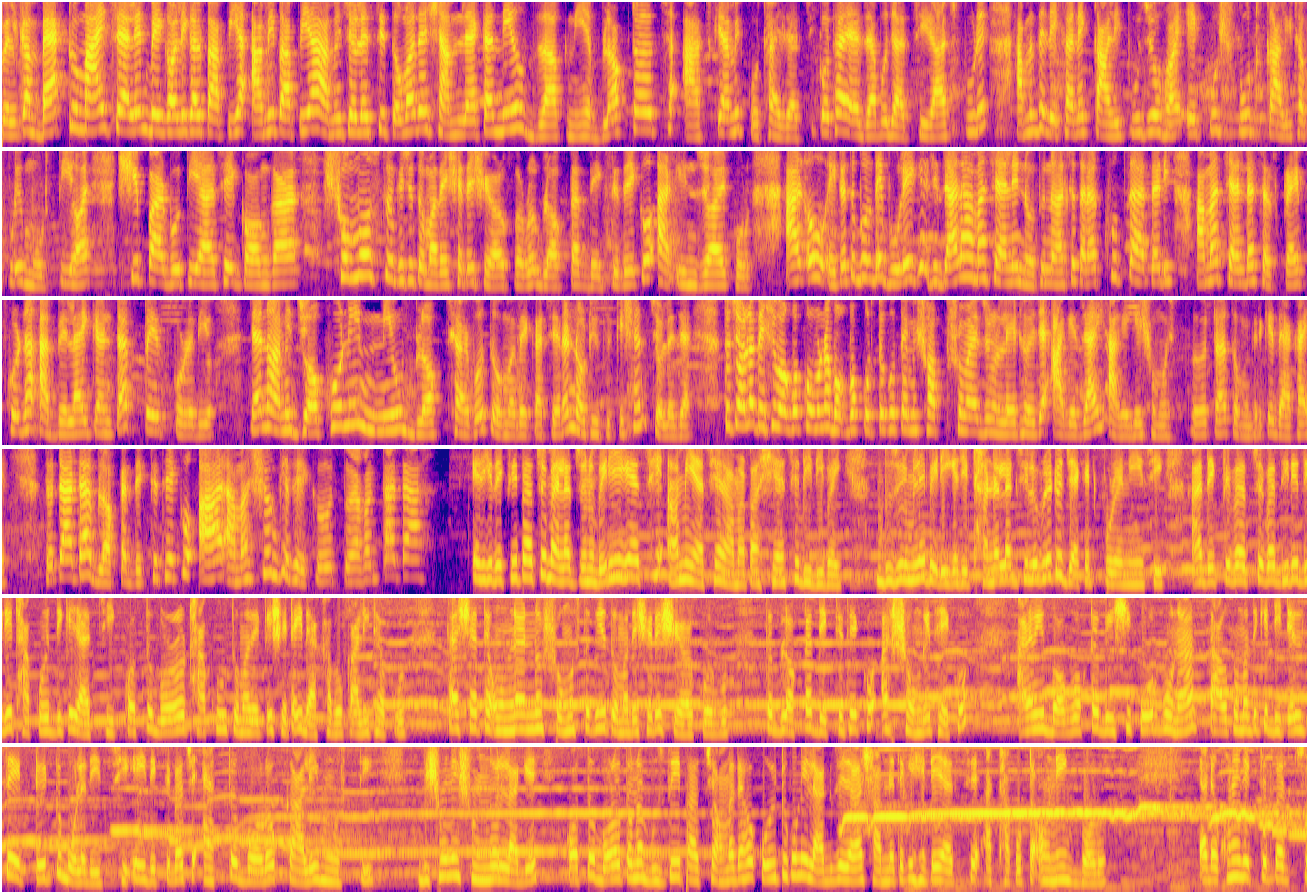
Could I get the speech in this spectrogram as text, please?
Welcome back to my channel girl Papiya আমি পাপিয়া আমি চলে এসেছি তোমাদের সামনে একটা নিউ ব্লগ নিয়ে। ব্লগটা হচ্ছে আজকে আমি কোথায় যাচ্ছি? কোথায় যাব যাচ্ছি? রাজপুরে। আমাদের এখানে কালী পুজো হয়, একুশ ফুট কালী ঠাকুরের মূর্তি হয়, শিব পার্বতী আছে, গঙ্গা, সমস্ত কিছু তোমাদের সাথে শেয়ার করব ব্লগটা দেখতে দেখো আর এনজয় করো। আর ও, এটা তো বলতে ভুলেই গেছি, যারা আমার চ্যানেলে নতুন আছে, তারা খুব তাড়াতাড়ি আমার চ্যানেলটা সাবস্ক্রাইব করে না আর বেলাইকানটা প্রেস করে দিও। যেন আমি যখনই নিউ ব্লগ ছাড়বো তোমাদের কাছে এরা নোটিফিকেশান চলে যায়। তো চলো বেশি বকবক করব না, বকবক করতে করতে আমি সব সময়ের জন্য লেট হয়ে যায় আগে যাই, আগে গিয়ে সমস্তটা তোমাদেরকে দেখাই। তো টাটা ব্লগটা দেখতে থেকো আর আমার সঙ্গে থেকো। তো এখন টাটা। এদিকে দেখতেই পাচ্ছ, মেলার জন্য বেরিয়ে গেছি। আমি আছি আর আমার পাশে আছে দিদিভাই। দুজন মিলে বেরিয়ে গেছি। ঠান্ডা লাগছিল বলে একটু জ্যাকেট পরে নিয়েছি। আর দেখতে পাচ্ছ, এবার ধীরে ধীরে ঠাকুরের দিকে যাচ্ছি। কত বড় ঠাকুর তোমাদেরকে সেটাই দেখাবো, কালী ঠাকুর। তার সাথে অন্যান্য সমস্ত কিছু তোমাদের সাথে শেয়ার করব। তো ব্লগটা দেখতে থেকো আর সঙ্গে থেকো। আর আমি বক বকটা বেশি করব না, তাও তোমাদেরকে ডিটেলসে একটু একটু বলে দিচ্ছি। এই দেখতে পাচ্ছ, এত বড় কালী মূর্তি। ভীষণই সুন্দর লাগে। কত বড় তোমরা বুঝতেই পারছ। আমরা দেখো কইটুকুনি লাগছে যারা সামনে থেকে হেঁটে যাচ্ছে আর ঠাকুরটা অনেক বড়। আর ওখানে দেখতে পাচ্ছ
